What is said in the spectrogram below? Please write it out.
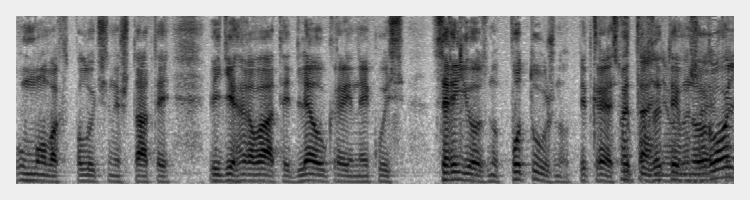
умовах Сполучені Штати відігравати для України якусь серйозну, потужну, підкреслю, Питання, позитивну вважаєте? роль?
